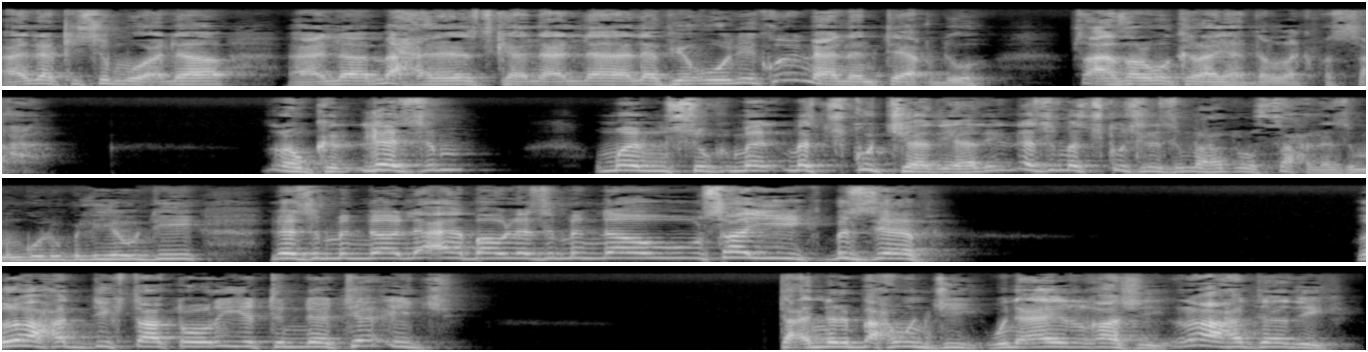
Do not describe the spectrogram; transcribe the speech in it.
على كيسموا على على محرز. كان على على فيغولي. كلنا ننتقدوه. بصح دروك راه يهدر لك في الصح دروك لازم وما نسك ما, ما تسكتش هذه هذه لازم ما تسكتش لازم نهضروا الصح لازم نقولوا باللي يهودي لازم منا لعابة ولازم منا وصايك بزاف. راحت ديكتاتورية النتائج تاع نربح ونجي ونعاير الغاشي. راحت هذيك.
